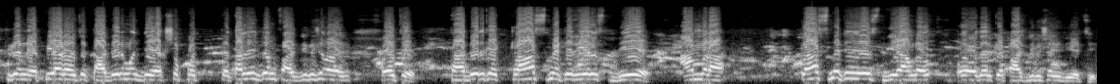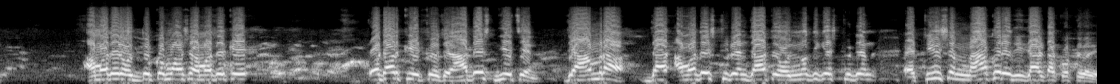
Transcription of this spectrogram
student appear হয়েছে, তাদের মধ্যে একশো তেতাল্লিশ জন ফার্স্ট ডিভিশন হয়েছে। তাদেরকে ক্লাস মেটেরিয়ালস দিয়ে আমরা ক্লাস মেটেরিয়ালস দিয়ে আমরা ওদেরকে ফার্স্ট ডিভিশন দিয়েছি। আমাদের অধ্যক্ষ মহাশয় আমাদেরকে অর্ডার ক্রিয়েট করেছেন, আদেশ দিয়েছেন যে আমরা যা, আমাদের স্টুডেন্ট যাতে অন্যদিকে স্টুডেন্ট টিউশন না করে রেজাল্টটা করতে পারে।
